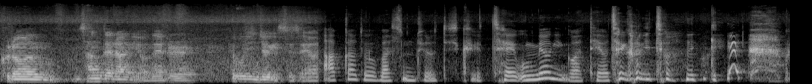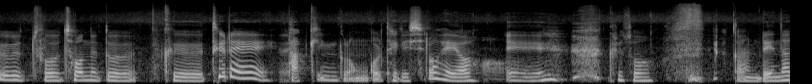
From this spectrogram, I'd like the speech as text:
그런 상대랑 연애를 해보신 적 있으세요? 아까도 말씀드렸듯이 그게 제 운명인 것 같아요. 제가 리더하는 게. 그리고 저, 저는 또 그 틀에 박힌 그런 걸 되게 싫어해요. 어. 예. 그래서 약간 레나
